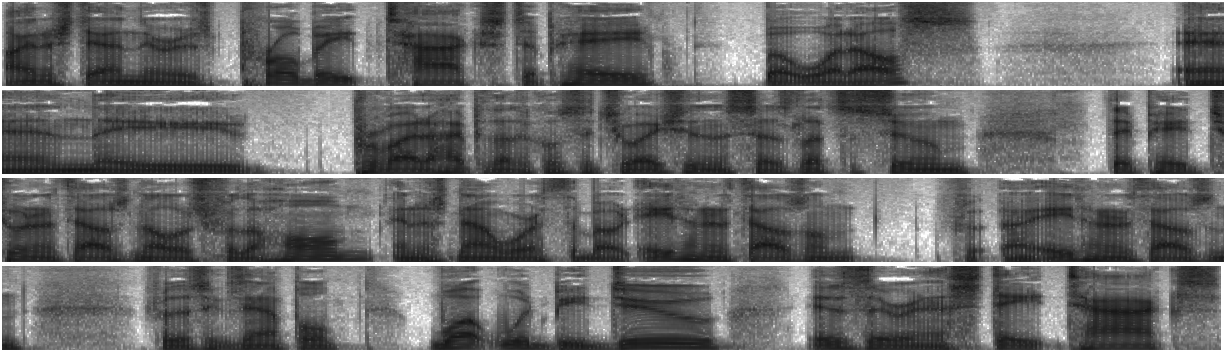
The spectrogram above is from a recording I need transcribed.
I understand there is probate tax to pay, but what else? And they provide a hypothetical situation that says, let's assume they paid two hundred thousand dollars for the home and it's now worth about eight hundred thousand. Uh, eight hundred thousand for this example. What would be due? Is there an estate tax?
